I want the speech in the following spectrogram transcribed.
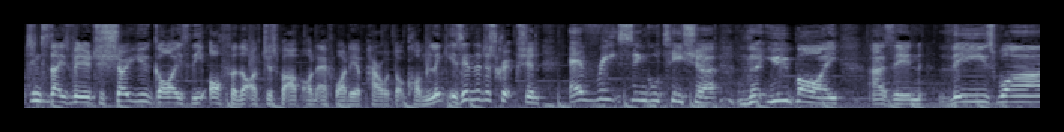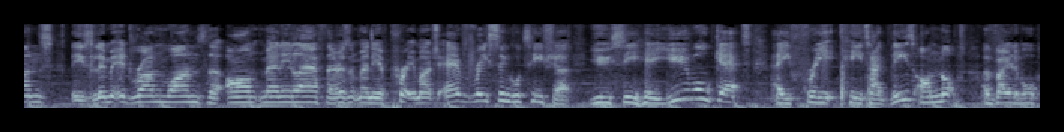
conducting today's video to show you guys the offer that I've just put up on fydapparel.com. Link is in the description. Every single t-shirt that you buy, as in these ones, these limited run ones that aren't many left, there isn't many of pretty much every single t-shirt you see here, you will get a free key tag. These are not available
